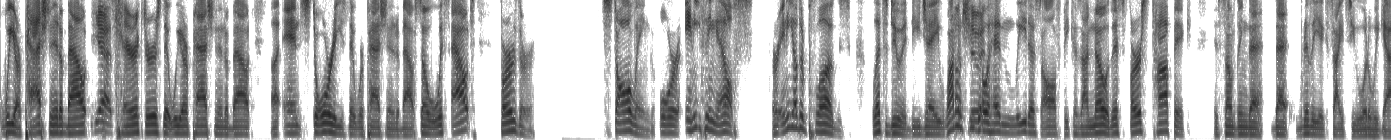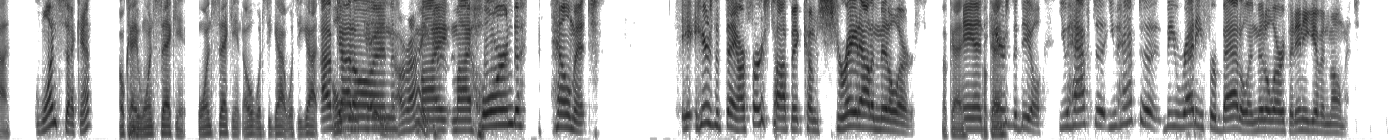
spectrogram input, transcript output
we are passionate about. Yes. It's characters that we are passionate about uh, and stories that we're passionate about. So without further stalling or anything else or any other plugs, let's do it, DJ. Why don't let's you do go it. ahead and lead us off? Because I know this first topic is something that that really excites you. What do we got? One second. Okay, one second. One second. Oh, what's he got? What's he got? I've oh, got okay. on all right my my horned helmet. Here's the thing. Our first topic comes straight out of Middle Earth. Okay. And okay. here's the deal. You have to you have to be ready for battle in Middle Earth at any given moment.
